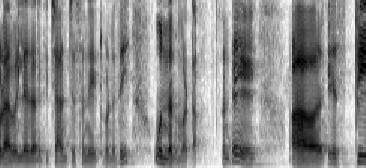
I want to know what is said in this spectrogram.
కూడా వెళ్ళేదానికి ఛాన్సెస్ అనేటువంటిది ఉందన్నమాట. అంటే ఎస్పీ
